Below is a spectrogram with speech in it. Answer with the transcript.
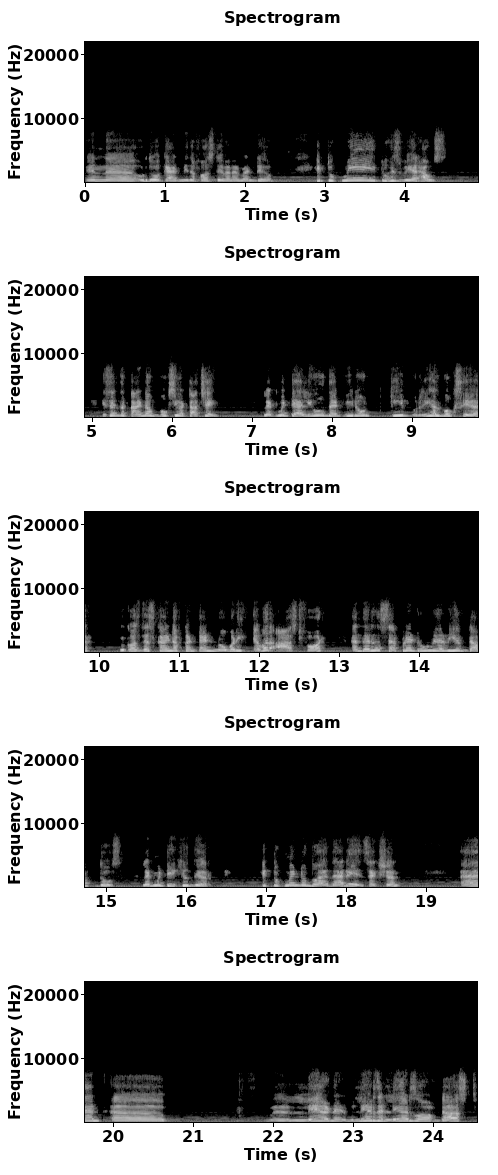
in uh, Urdu Academy, the first day when I went there. He took me to his warehouse. He said, The kind of books you're touching, let me tell you that we don't keep real books here because this kind of content nobody ever asked for. And there is a separate room where we have dumped those. Let me take you there. He took me into that section and uh, layers and layers of dust.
